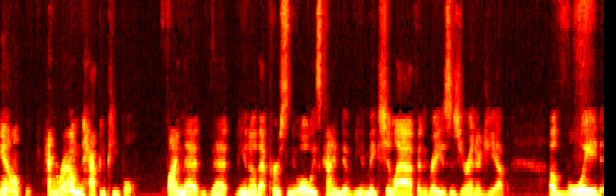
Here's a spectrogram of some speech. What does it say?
you know, hang around happy people. Find that that, you know, that person who always kind of, you know, makes you laugh and raises your energy up. Avoid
